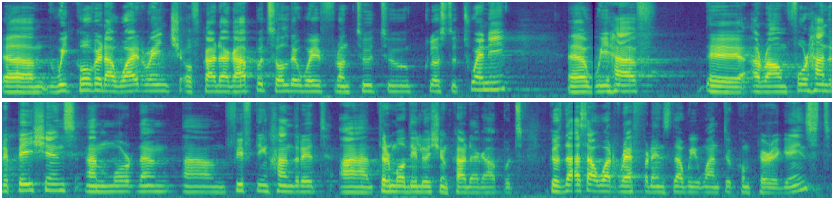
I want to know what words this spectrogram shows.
Um, we covered a wide range of cardiac outputs, all the way from 2 to close to 20. Uh, we have uh, around 400 patients and more than um, 1,500 uh, thermodilution cardiac outputs, because that's our reference that we want to compare against.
